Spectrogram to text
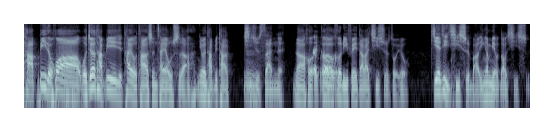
塔比的话，我觉得塔比他有他的身材优势啊，因为塔比他七十三呢，那赫呃赫利菲大概七十左右，接近七十吧，应该没有到七十。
